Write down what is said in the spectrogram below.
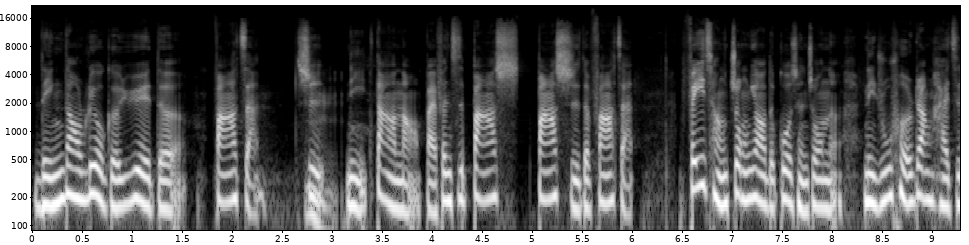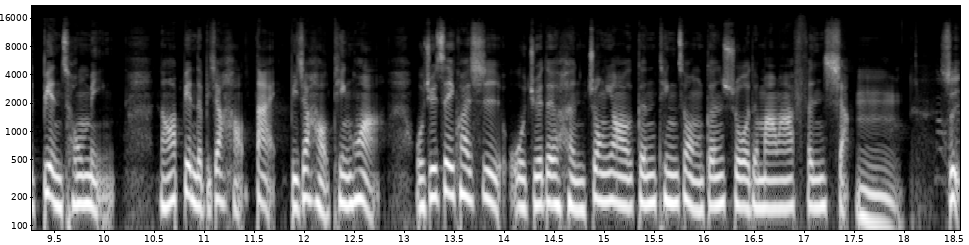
零到六个月的发展，是你大脑百分之八十八十的发展非常重要的过程中呢，你如何让孩子变聪明，然后变得比较好带，比较好听话？我觉得这一块是我觉得很重要，跟听众跟所有的妈妈分享。嗯。所以，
